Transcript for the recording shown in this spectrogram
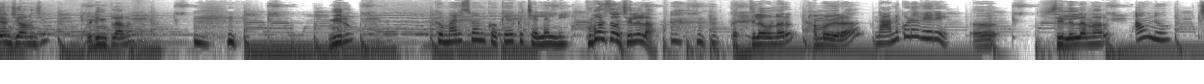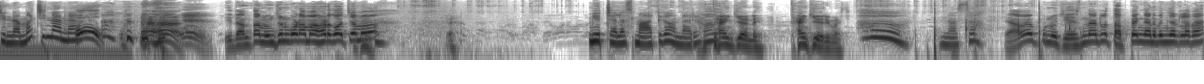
కళ్యాణ్ జా నుంచి? వెడ్డింగ్ ప్లాన్ మీరు? కుమారస్వామికి ఒకే ఒక చెల్లెల్ని. కుమారస్వామి చెల్లెలా? కత్తిలా ఉన్నారు? అమ్మవీరా నాన్న కూడా వేరే. చెల్లెలు అన్నారు? అవును చిన్నమ్మ చిన్నాన్న. ఇదంతా నుంచుని కూడా మాట్లాడుకోవచ్చేమో. మీరు చాలా స్మార్ట్గా ఉన్నారు. థ్యాంక్ యూ అండి. థ్యాంక్ యూ వెరీ మచ్ నసా. ఏమో ఇప్పుడు నువ్వు చేసిన దాంట్లో తప్పేం కనిపించట్లేదా?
